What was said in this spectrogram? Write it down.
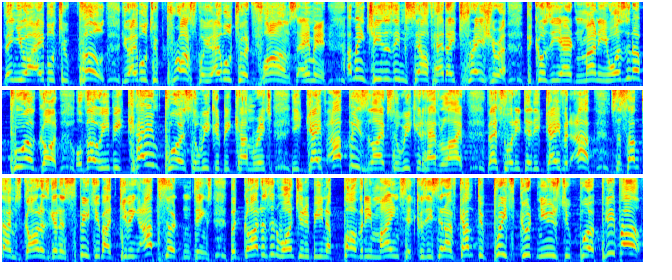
then you are able to build. You're able to prosper. You're able to advance. Amen. I mean, Jesus Himself had a treasurer because He had money. He wasn't a poor God. Although He became poor so we could become rich, He gave up His life so we could have life. That's what He did. He gave it up. So sometimes God is going to speak to you about giving up certain things, but God doesn't want you to be in a poverty mindset because He said, I've come to preach good news to poor people.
